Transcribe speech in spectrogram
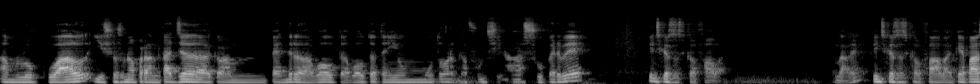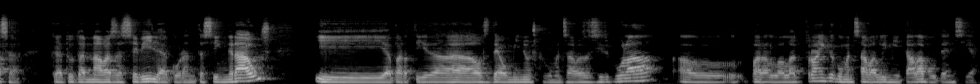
amb la qual, i això és un aprenentatge que vam prendre de Volta, Volta tenia un motor que funcionava superbé fins que s'escalfava. Vale? Fins que s'escalfava. Què passa? Que tu t'anaves a Sevilla a 45 graus i a partir dels 10 minuts que començaves a circular, el, per l'electrònica començava a limitar la potència.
